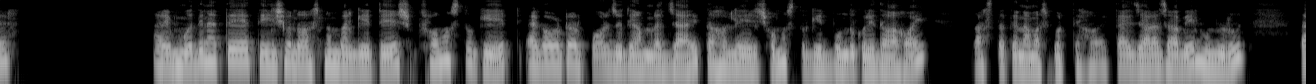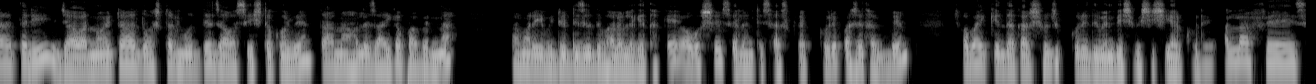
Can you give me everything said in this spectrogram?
আর এই মদিনাতে তিনশো দশ নম্বর গেটে সমস্ত গেট এগারোটার পর যদি আমরা যাই, তাহলে সমস্ত গেট বন্ধ করে দেওয়া হয়। রাস্তাতে নামাজ পড়তে হয়। তাই যারা যাবেন অনুরোধ, তাড়াতাড়ি যাওয়ার। নয়টা, দশটার মধ্যে যাওয়ার চেষ্টা করবেন। তা না হলে জায়গা পাবেন না। আমার এই ভিডিওটি যদি ভালো লেগে থাকে, অবশ্যই চ্যানেলটি সাবস্ক্রাইব করে পাশে থাকবেন। সবাইকে দেখার সুযোগ করে দেবেন বেশি বেশি শেয়ার করে। আল্লাহ হাফেজ।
